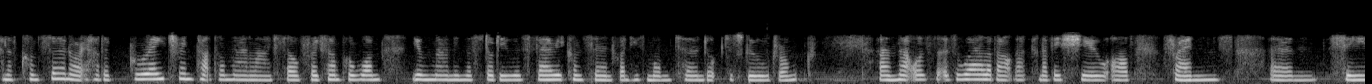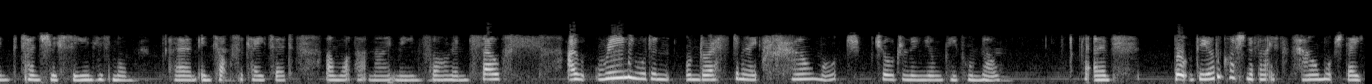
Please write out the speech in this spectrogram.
kind of concern or it had a greater impact on their life. So, for example, one young man in the study was very concerned when his mum turned up to school drunk. And that was as well about that kind of issue of friends um, seeing, potentially seeing his mum um, intoxicated and what that might mean for him. So I really wouldn't underestimate how much children and young people know. Um, but the other question of that is how much they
